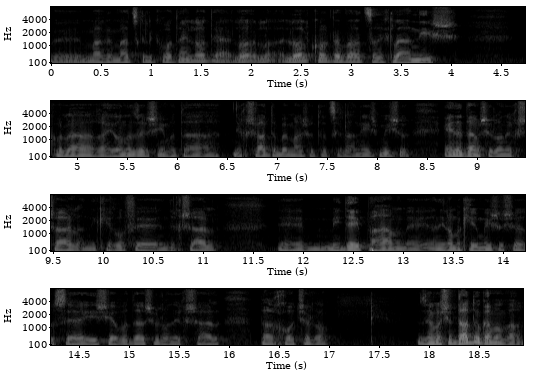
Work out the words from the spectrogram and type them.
ומה צריך לקרות, אני לא יודע. לא, לא, לא על כל דבר צריך להעניש. כל הרעיון הזה שאם אתה נכשלת במשהו, אתה צריך להעניש מישהו. אין אדם שלא נכשל, אני כרופא נכשל אה, מדי פעם. אה, אני לא מכיר מישהו שעושה איזושהי עבודה שהוא לא נכשל בהערכות שלו. זה מה שדדו גם אמר,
